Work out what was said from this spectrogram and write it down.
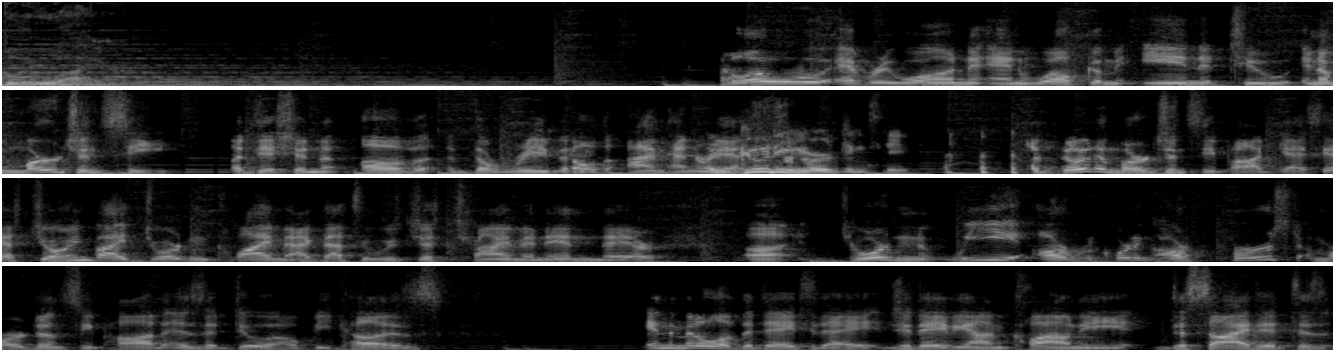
Blue Wire. Hello, everyone, and welcome in to an emergency edition of the rebuild. I'm Henry. A good emergency. a good emergency podcast. Yes, joined by Jordan Climack. That's who was just chiming in there. Uh, Jordan, we are recording our first emergency pod as a duo because in the middle of the day today, Jadeveon Clowney decided to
